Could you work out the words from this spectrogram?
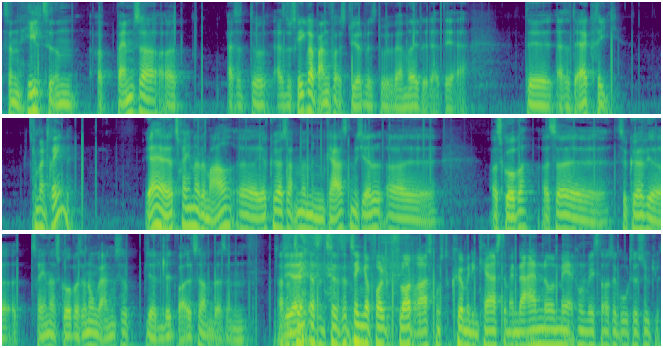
sådan hele tiden og bremser, og altså du, altså du skal ikke være bange for at styre hvis du vil være med i det der. Det er, det, altså det er krig. Kan man træne det? Ja, ja, jeg træner det meget. Øh, jeg kører sammen med min kæreste Michelle og, øh, og skubber, og så, øh, så kører vi og træner og skubber, og så nogle gange så bliver det lidt voldsomt. Og, sådan. og så, tænker, altså, så, så tænker folk, flot Rasmus, du kører med din kæreste, men der er noget med, at hun vist også er god til at cykle.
